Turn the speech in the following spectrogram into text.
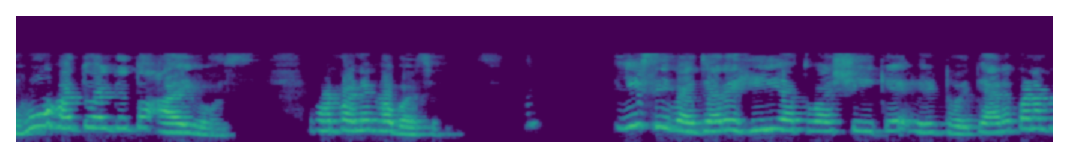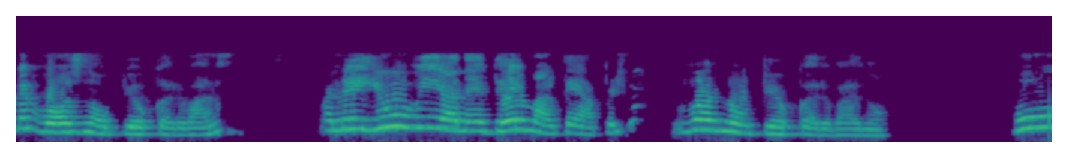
હું હતો એટલે તો આઈ વોઝ આપણને ખબર છે. એ સિવાય જ્યારે હી અથવા શી કે ઇટ હોય ત્યારે પણ આપણે વોઝ નો ઉપયોગ કરવાનો. અને યુવી અને ધે માટે આપણે વર ઉપયોગ કરવાનો. હું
